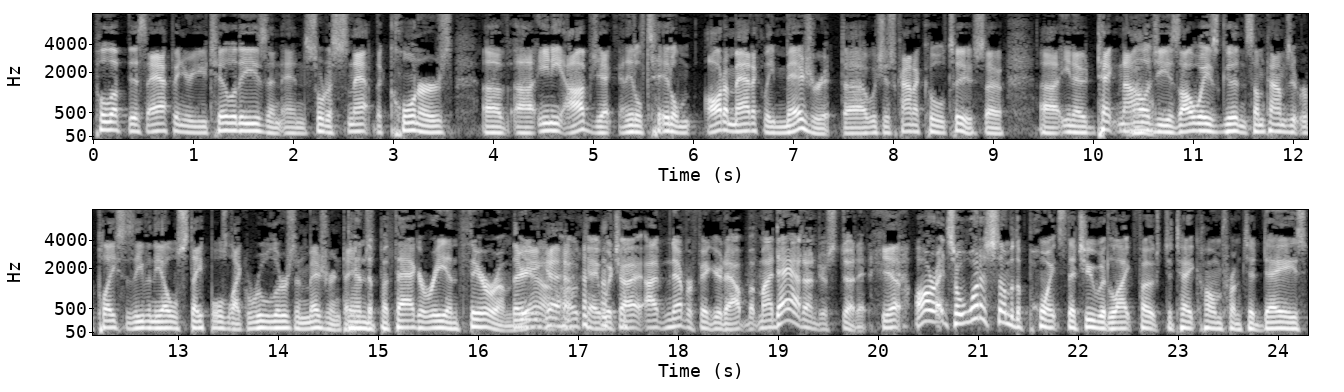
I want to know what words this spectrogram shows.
pull up this app in your utilities and, and sort of snap the corners of uh, any object, and it'll t- it'll automatically measure it, uh, which is kind of cool too. So, uh, you know, technology wow. is always good, and sometimes it replaces even the old staples like rulers and measuring tapes. And the Pythagorean theorem. There yeah, you go. okay, which I, I've never figured out, but my dad understood it. Yeah. All right. So, what are some of the points that you would like folks to take home from today's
